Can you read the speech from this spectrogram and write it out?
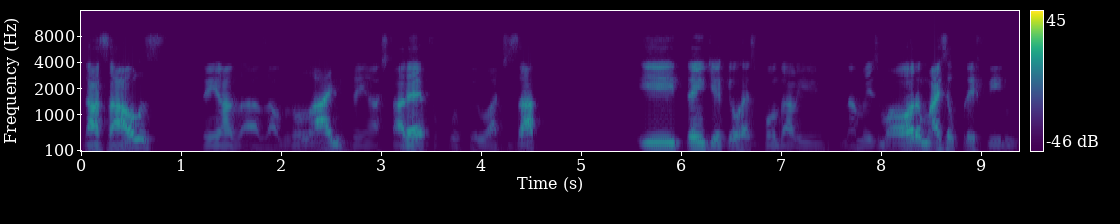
das aulas, vem as, as aulas online, vem as tarefas por, pelo WhatsApp. E tem dia que eu respondo ali na mesma hora, mas eu prefiro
